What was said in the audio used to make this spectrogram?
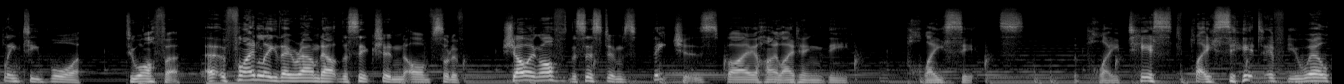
plenty more to offer. Uh, finally, they round out the section of sort of showing off the system's features by highlighting the playsets play test play set, if you will.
